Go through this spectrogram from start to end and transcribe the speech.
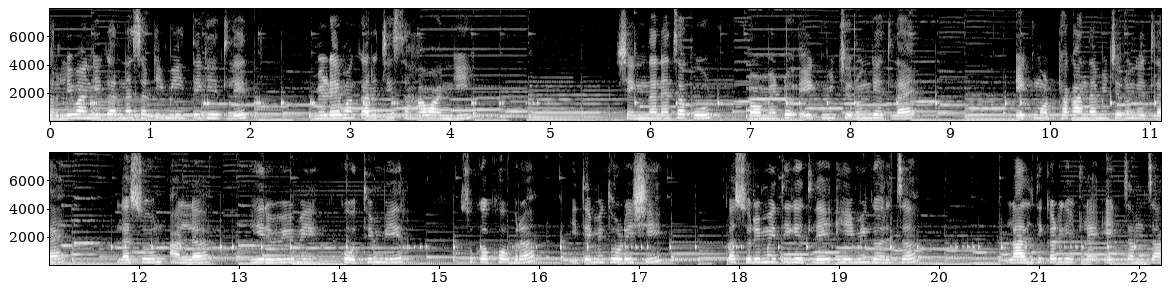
भरली वांगी करण्यासाठी मी इथे घेतलेत मिडियम आकाराची सहा वांगी शेंगदाण्याचा कूट टोमॅटो एक मी चिरून घेतला आहे एक मोठा कांदा मी चिरून घेतला आहे लसूण आलं हिरवी मी कोथिंबीर सुकं खोबरं इथे मी थोडीशी कसुरी मेथी घेतली हे मी घरचं लाल तिखट घेतलं आहे एक चमचा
